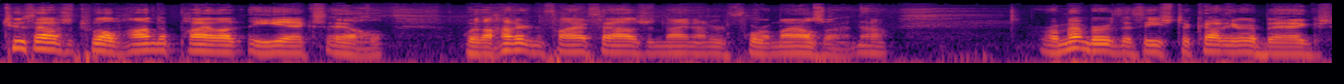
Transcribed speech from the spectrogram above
2012 Honda Pilot EXL with 105,904 miles on it. Now, remember that these Takata airbags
